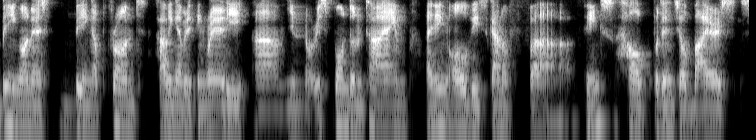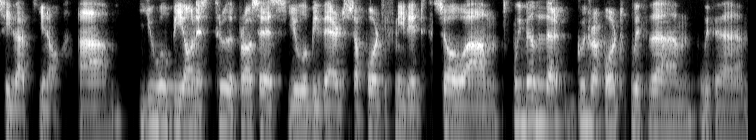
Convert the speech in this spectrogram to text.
being honest, being upfront, having everything ready, um, you know, respond on time. I think all these kind of uh, things help potential buyers see that you know um, you will be honest through the process. You will be there to support if needed. So um, we build a good rapport with um, with the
